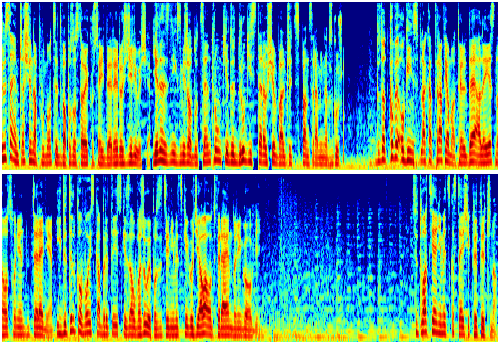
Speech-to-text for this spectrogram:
Tym samym czasie na północy dwa pozostałe Crusadery rozdzieliły się. Jeden z nich zmierzał do centrum, kiedy drugi starał się walczyć z pancerami na wzgórzu. Dodatkowy ogień z flaka trafia Matyldę, ale jest na odsłoniętym terenie. I gdy tylko wojska brytyjskie zauważyły pozycję niemieckiego działa, otwierają do niego ogień. Sytuacja niemiecka staje się krytyczna.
